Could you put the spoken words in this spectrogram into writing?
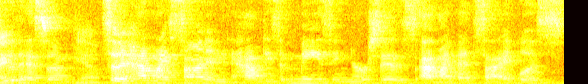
do this. Um, Yeah. So to have my son and have these amazing nurses at my bedside was.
